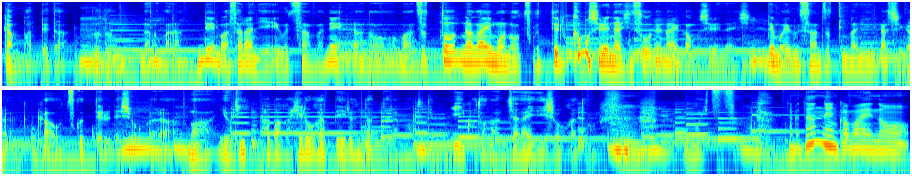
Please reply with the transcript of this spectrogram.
頑張ってた部分なのかな、うん。でまあさらに江口さんがねあの、まあ、ずっと長いものを作ってるかもしれないしそうでないかもしれないし、うん。でも江口さんずっと何かしらかを作ってるでしょうから、うん。まあより幅が広がっているんだったらまあとてもいいことなんじゃないでしょうかとつつ。うん。なんか何年か前の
